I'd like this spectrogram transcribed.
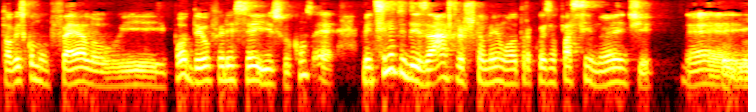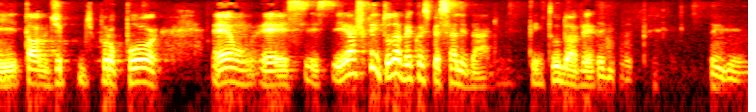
talvez como um fellow, e poder oferecer isso. É, medicina de desastre, acho também uma outra coisa fascinante, né, e tal, de, de propor. É um, é, esse, esse, acho que tem tudo a ver com a especialidade. Tem tudo a ver. Entendi.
